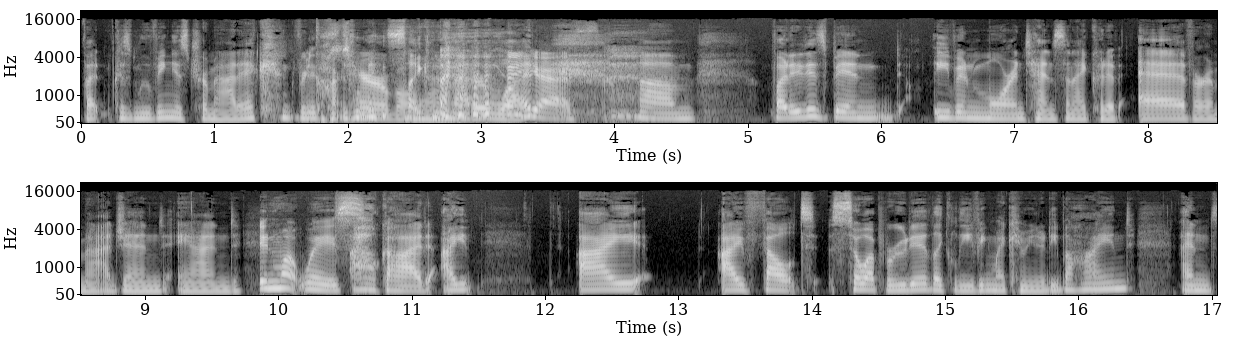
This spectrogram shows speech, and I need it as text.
but because moving is traumatic regardless, it's terrible. like no matter what. yes. Um, but it has been even more intense than I could have ever imagined. And In what ways? oh God, I I I felt so uprooted, like leaving my community behind and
